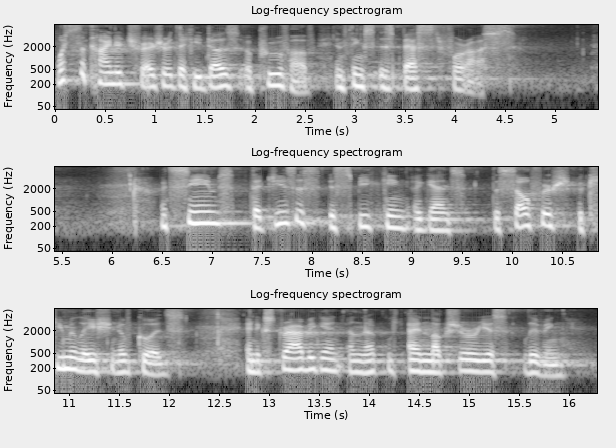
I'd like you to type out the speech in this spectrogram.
What's the kind of treasure that he does approve of and thinks is best for us? It seems that Jesus is speaking against the selfish accumulation of goods and extravagant and luxurious living.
